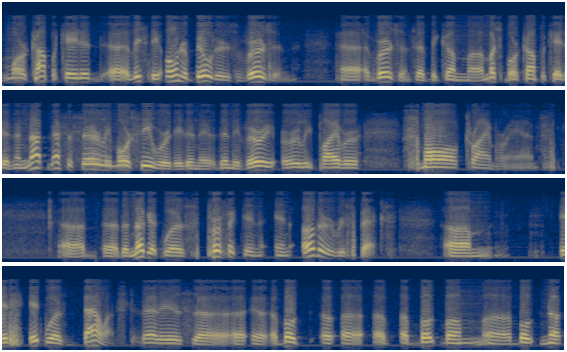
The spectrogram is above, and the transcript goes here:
more complicated. Uh, at least the owner builders version uh, versions have become uh, much more complicated and not necessarily more seaworthy than the than the very early Piver small trimarans. Uh, uh, the Nugget was perfect in in other respects. Um, it it was balanced. That is, uh, a, a boat a, a, a boat bum, uh, boat nut,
